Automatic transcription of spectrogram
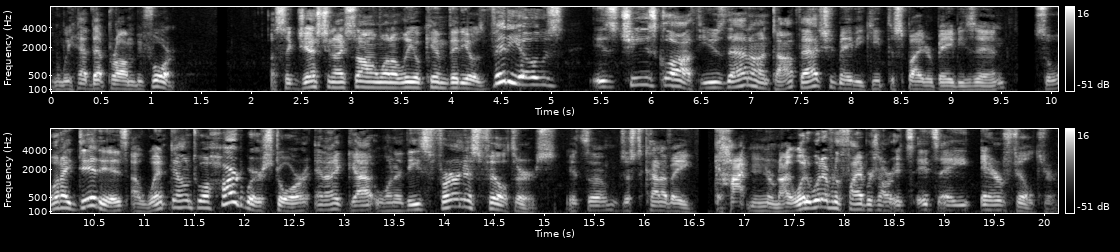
And we had that problem before. A suggestion I saw in one of Leo Kim videos videos is cheesecloth. Use that on top. That should maybe keep the spider babies in. So what I did is I went down to a hardware store and I got one of these furnace filters. It's a just kind of a cotton or not whatever the fibers are. It's it's a air filter.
